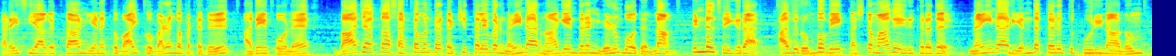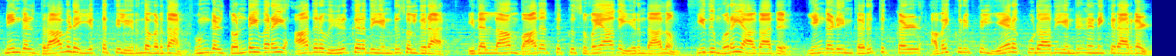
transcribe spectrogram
கடைசியாகத்தான் எனக்கு வாய்ப்பு வழங்கப்பட்டது. அதே போல பாஜக சட்டமன்ற கட்சித் தலைவர் நயினார் நாகேந்திரன் எழும்போதெல்லாம் கிண்டல் செய்கிறார். அது ரொம்பவே கஷ்டமாக இருக்கிறது. நயினார் எந்த கருத்து கூறினாலும் நீங்கள் திராவிட இயக்கத்தில் இருந்தவர்தான். உங்கள் தொண்டை வரை ஆதரவு இருக்கிறது என்று சொல்கிறார். இதெல்லாம் வாதத்துக்கு சுவையாக இருந்தாலும் இது முறையாகாது. எங்களின் கருத்துக்கள் அவை குறிப்பில் ஏறக்கூடாது என்று நினைக்கிறார்கள்.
